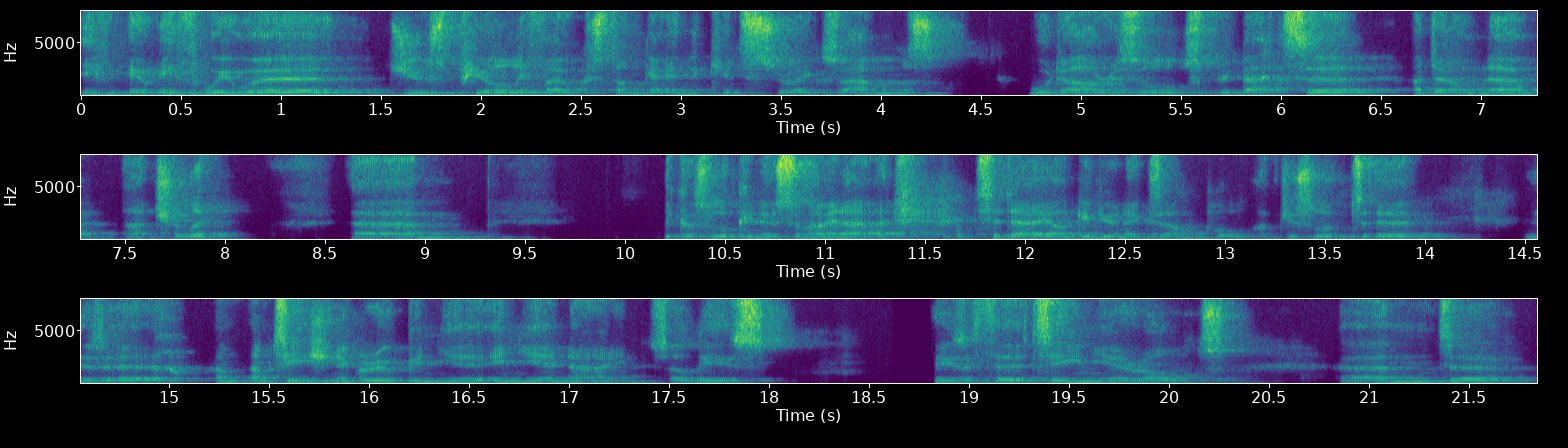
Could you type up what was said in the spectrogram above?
if if we were just purely focused on getting the kids through exams, would our results be better? I don't know, actually. Um, because looking at some, I mean, I, today I'll give you an example. I've just looked at. A, there's a, I'm, I'm teaching a group in year in year nine, so these these are 13 year olds, and uh,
